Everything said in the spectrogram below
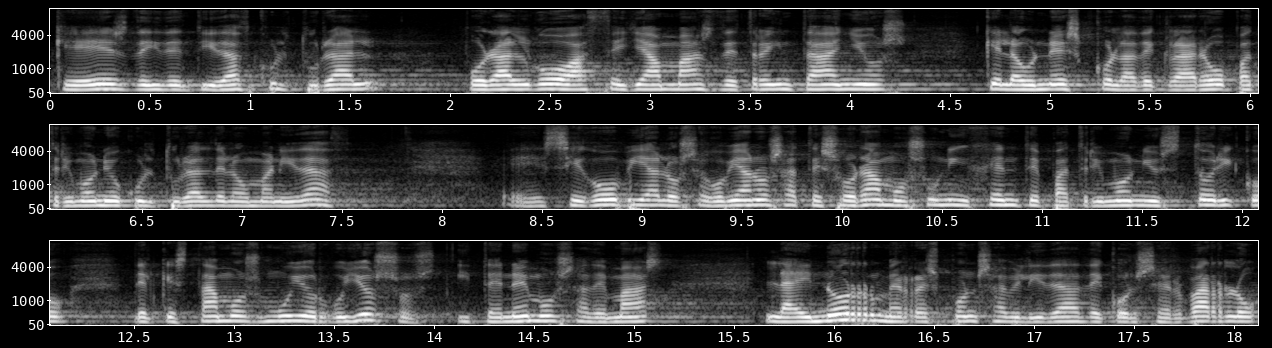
que es de identidad cultural, por algo hace ya más de 30 años que la UNESCO la declaró Patrimonio Cultural de la Humanidad. Eh, Segovia, los segovianos atesoramos un ingente patrimonio histórico del que estamos muy orgullosos y tenemos además la enorme responsabilidad de conservarlo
